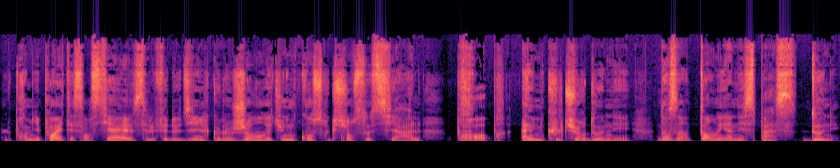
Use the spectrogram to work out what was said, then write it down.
Le premier point est essentiel, c'est le fait de dire que le genre est une construction sociale propre à une culture donnée, dans un temps et un espace donné.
